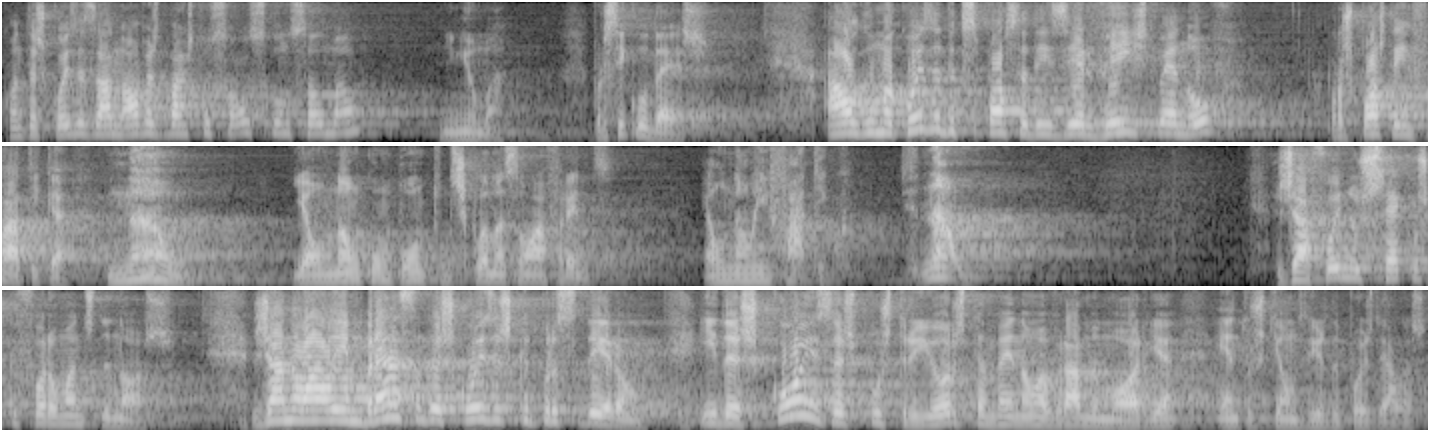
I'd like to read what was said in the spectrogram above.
Quantas coisas há novas debaixo do sol, segundo Salomão? Nenhuma. Versículo 10. Há alguma coisa de que se possa dizer, vê isto é novo? Resposta enfática: não. E é um não com um ponto de exclamação à frente. É um não enfático. Não! Já foi nos séculos que foram antes de nós. Já não há lembrança das coisas que precederam, e das coisas posteriores também não haverá memória entre os que hão de vir depois delas.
